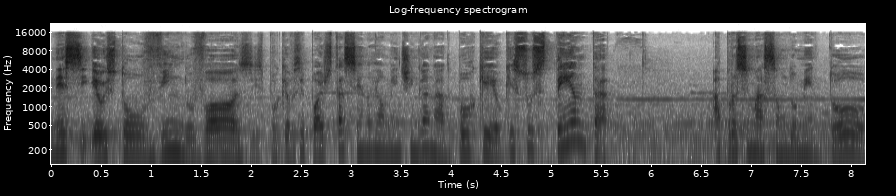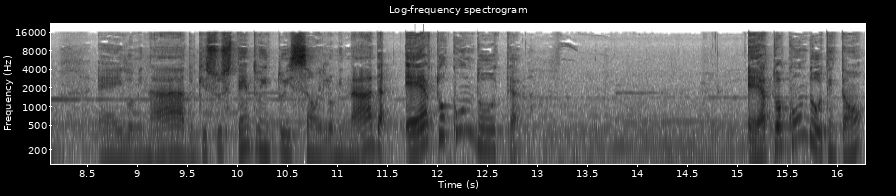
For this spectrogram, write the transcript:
nesse eu estou ouvindo vozes, porque você pode estar sendo realmente enganado. Porque o que sustenta a aproximação do mentor é, iluminado, o que sustenta a intuição iluminada é a tua conduta é a tua conduta. Então,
